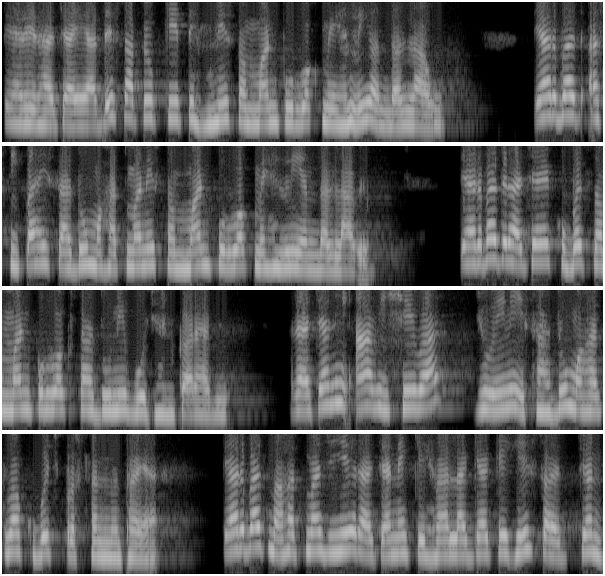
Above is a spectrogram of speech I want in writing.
ત્યારે રાજાએ આદેશ આપ્યો કે, તેમને સન્માનપૂર્વક મહેલની અંદર લાવો. ત્યારબાદ આ સિપાહી સાધુ મહાત્માને સન્માનપૂર્વક મહેલની અંદર લાવ્યો. ત્યારબાદ રાજાએ ખૂબ જ સન્માનપૂર્વક સાધુને ભોજન કરાવ્યું. રાજાની આ વિશેવા જોઈને સાધુ મહાત્મા ખૂબ જ પ્રસન્ન થયા. ત્યારબાદ મહાત્માજીએ રાજાને કહેવા લાગ્યા કે, હે સજ્જન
